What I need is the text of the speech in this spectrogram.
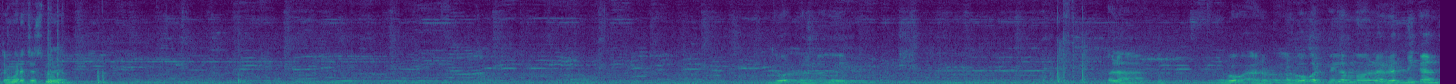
તમારા ચશ્મા ઓલા રો- રોબોટ ફિલ્મમાં ઓલા રજનીકાંત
